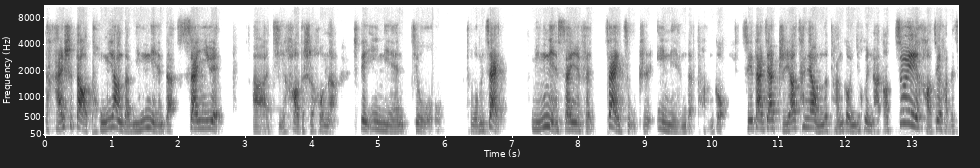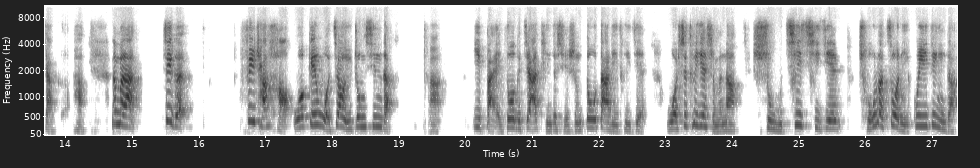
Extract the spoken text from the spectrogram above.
还是到同样的明年的三月啊几号的时候呢，这一年就我们再。明年三月份再组织一年的团购，所以大家只要参加我们的团购，你就会拿到最好最好的价格哈。那么这个非常好，我给我教育中心的啊一百多个家庭的学生都大力推荐。我是推荐什么呢？暑期期间除了做你规定的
